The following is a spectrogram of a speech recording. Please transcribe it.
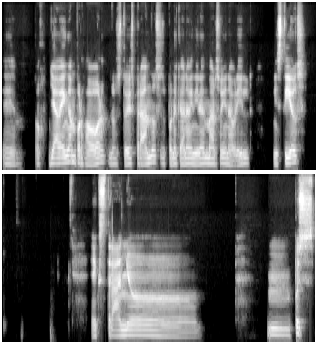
Eh, ya vengan, por favor, los estoy esperando. Se supone que van a venir en marzo y en abril mis tíos. Extraño Mm, pues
